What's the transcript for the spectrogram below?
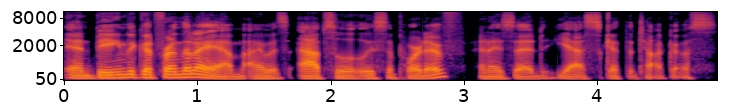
And being the good friend that I am, I was absolutely supportive. And I said, yes, get the tacos.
